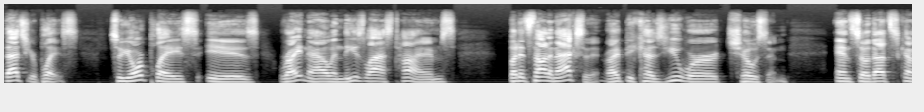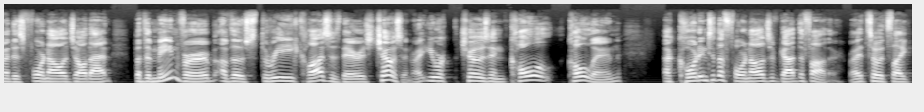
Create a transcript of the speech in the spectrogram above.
That's your place. So, your place is right now in these last times, but it's not an accident, right? Because you were chosen. And so that's kind of this foreknowledge, all that. But the main verb of those three clauses there is chosen, right? You were chosen col- colon according to the foreknowledge of God the Father, right? So it's like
